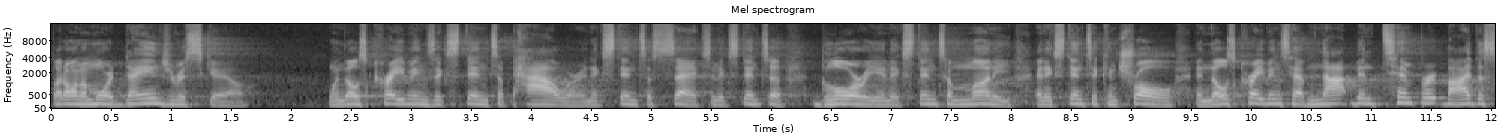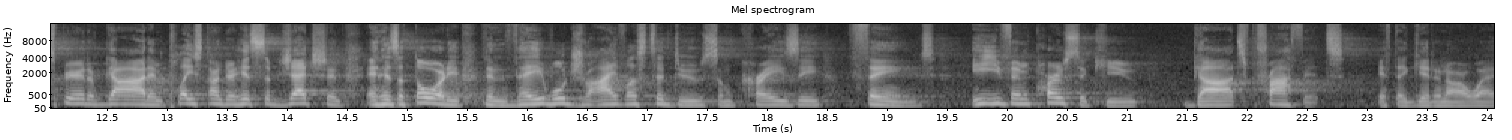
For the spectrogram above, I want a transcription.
but on a more dangerous scale, when those cravings extend to power and extend to sex and extend to glory and extend to money and extend to control, and those cravings have not been tempered by the Spirit of God and placed under His subjection and His authority, then they will drive us to do some crazy things, even persecute God's prophets if they get in our way.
